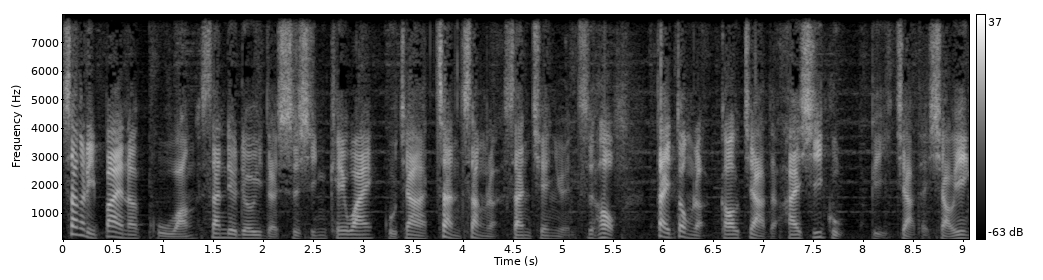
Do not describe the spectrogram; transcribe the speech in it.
上个礼拜呢，股王三六六一的四星 KY 股价站上了三千元之后，带动了高价的 IC 股比价的效应。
